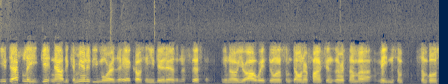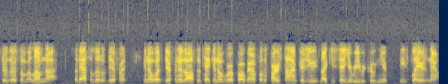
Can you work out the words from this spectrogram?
you definitely getting out in the community more as a head coach than you did as an assistant. You know, you're always doing some donor functions or some uh, meeting some some boosters or some alumni. So that's a little different you know what's different is also taking over a program for the first time because you, like you said, you're re-recruiting your these players now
